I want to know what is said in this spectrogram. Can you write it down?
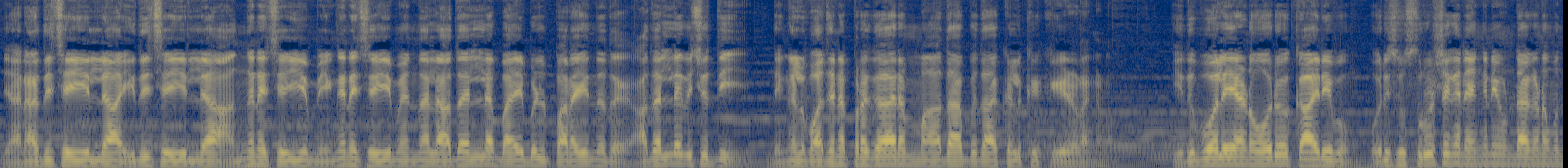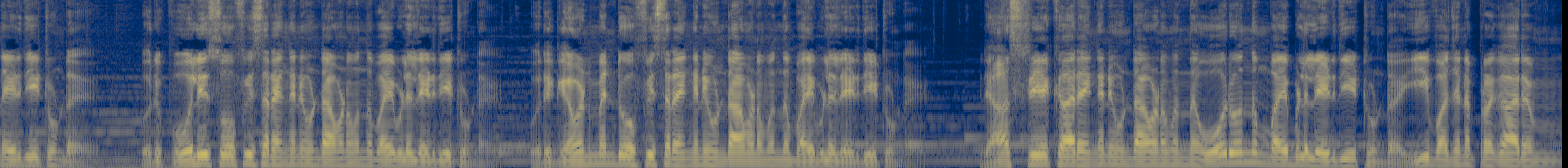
ഞാൻ അത് ചെയ്യില്ല ഇത് ചെയ്യില്ല അങ്ങനെ ചെയ്യും ഇങ്ങനെ ചെയ്യും എന്നാൽ അതല്ല ബൈബിൾ പറയുന്നത്. അതല്ല വിശുദ്ധി. നിങ്ങൾ വചനപ്രകാരം മാതാപിതാക്കൾക്ക് കീഴടങ്ങണം. ഇതുപോലെയാണ് ഓരോ കാര്യവും. ഒരു ശുശ്രൂഷകൻ എങ്ങനെ ഉണ്ടാകണമെന്ന് എഴുതിയിട്ടുണ്ട്? ഒരു പോലീസ് ഓഫീസർ എങ്ങനെ ഉണ്ടാവണമെന്ന് ബൈബിളിൽ എഴുതിയിട്ടുണ്ട്? ഒരു ഗവൺമെന്റ് ഓഫീസർ എങ്ങനെ ഉണ്ടാവണമെന്ന് ബൈബിളിൽ എഴുതിയിട്ടുണ്ട്? രാഷ്ട്രീയക്കാർ എങ്ങനെ ഉണ്ടാവണമെന്ന് ഓരോന്നും ബൈബിളിൽ എഴുതിയിട്ടുണ്ട്. ഈ വചനപ്രകാരം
